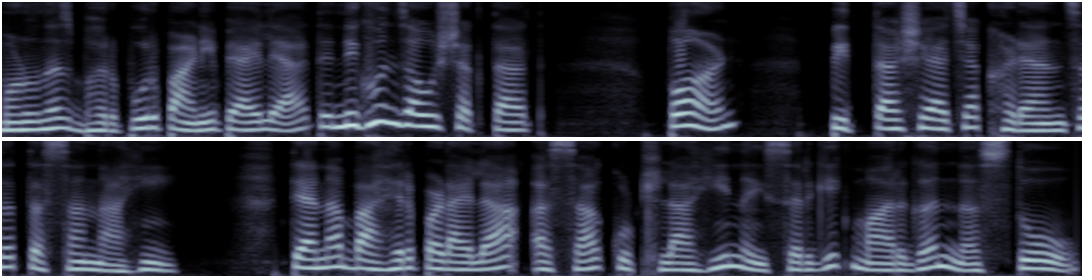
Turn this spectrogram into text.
म्हणूनच भरपूर पाणी प्यायल्या ते निघून जाऊ शकतात. पण पित्ताशयाच्या खड्यांचं तसं नाही. त्यांना बाहेर पडायला असा कुठलाही नैसर्गिक मार्ग नसतो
